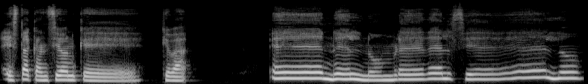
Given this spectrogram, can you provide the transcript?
esta canción que, que va, en el nombre del cielo,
